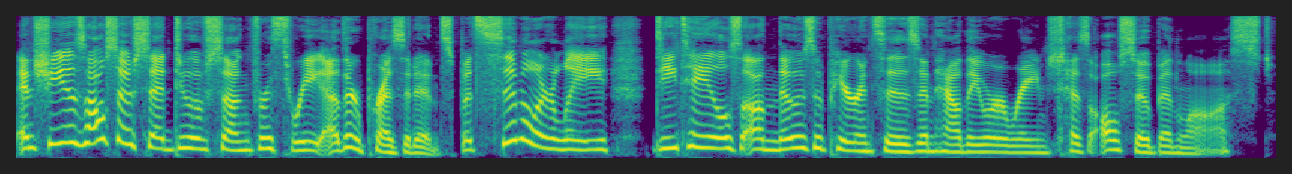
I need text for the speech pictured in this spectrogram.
And she is also said to have sung for three other presidents, but similarly, details on those appearances and how they were arranged has also been lost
